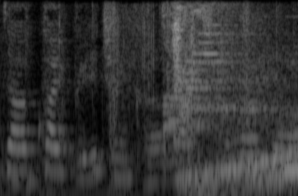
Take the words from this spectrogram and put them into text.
他快变成卡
